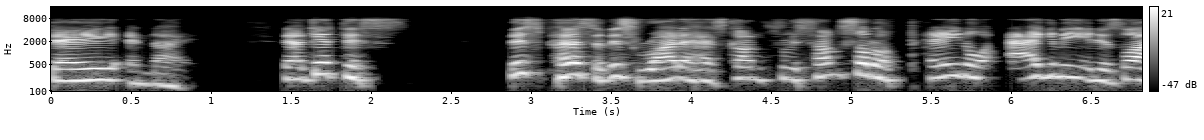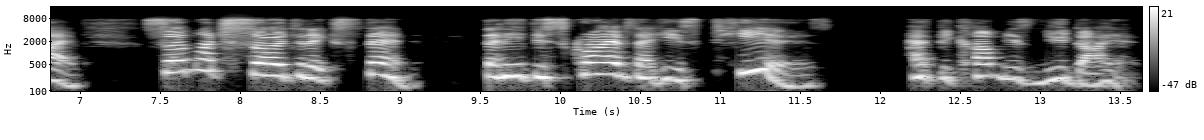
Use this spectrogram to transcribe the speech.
day and night. Now, get this. This person, this writer, has gone through some sort of pain or agony in his life, so much so to the extent that he describes that his tears have become his new diet.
